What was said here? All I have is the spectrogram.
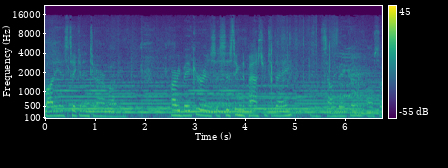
body is taken into our body. Harvey Baker is assisting the pastor today. And Sally Baker also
